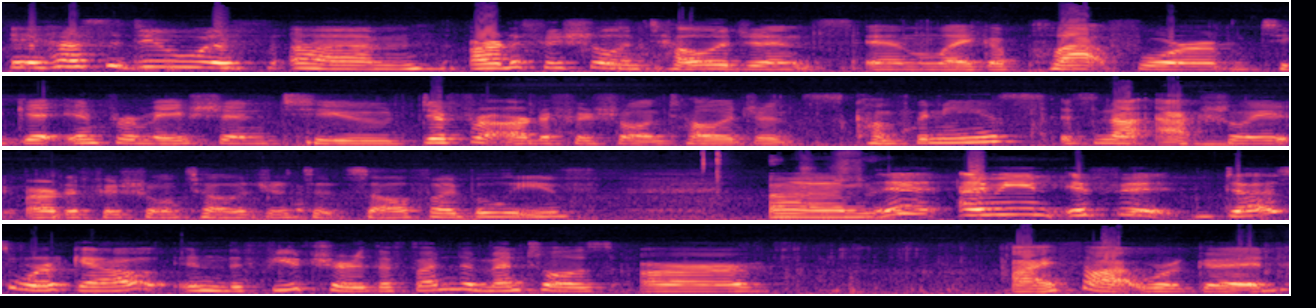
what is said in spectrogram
It has to do with um, artificial intelligence and like a platform to get information to different artificial intelligence companies. It's not actually artificial intelligence itself, I believe. Um, it, I mean, if it does work out in the future, the fundamentals are, I thought, were good,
